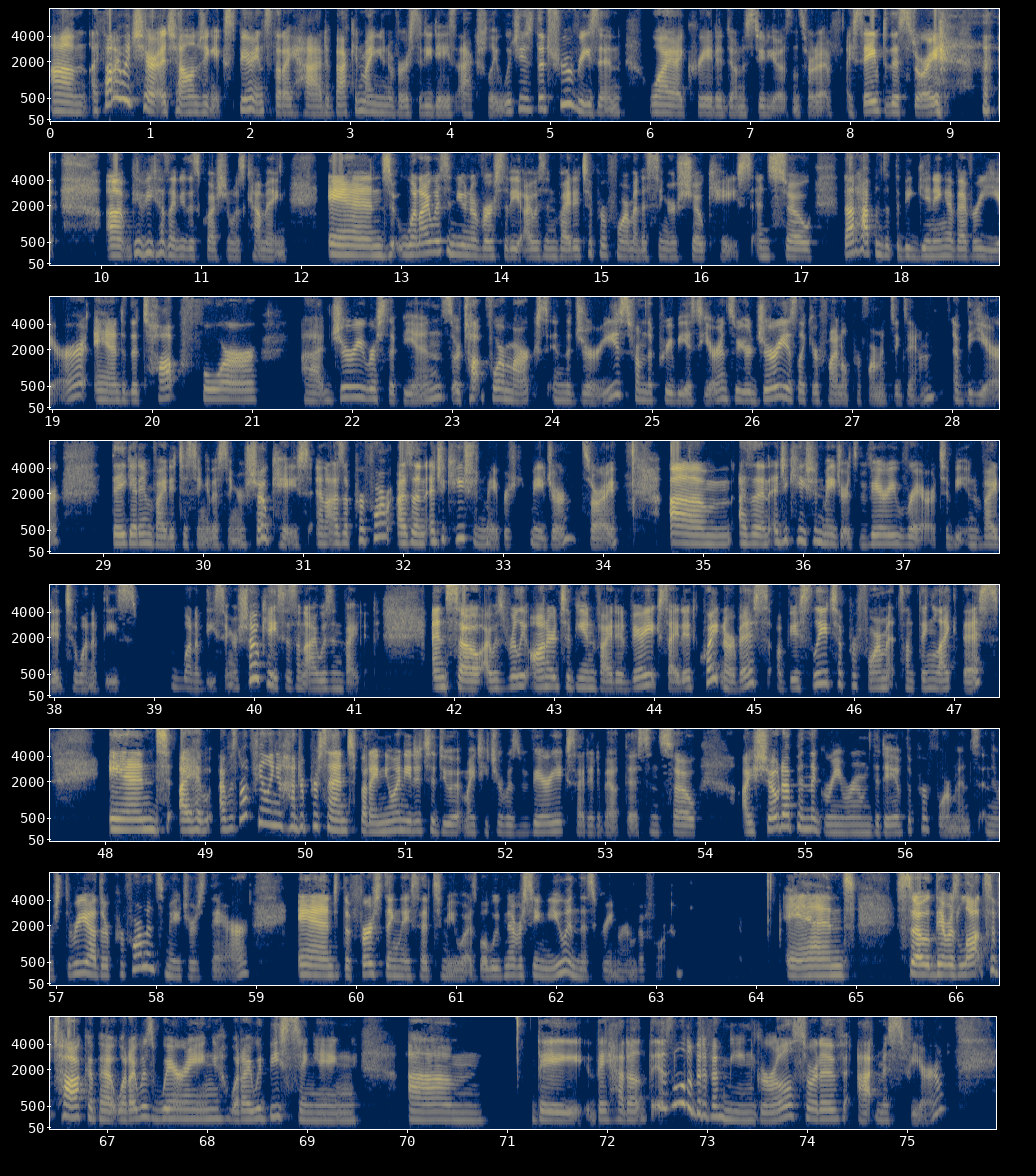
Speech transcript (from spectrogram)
Um, I thought I would share a challenging experience that I had back in my university days, actually, which is the true reason why I created Donais Studios and sort of I saved this story um, because I knew this question was coming. And when I was in university, I was invited to perform at a singer showcase. And so that happens at the beginning of every year. And the top four uh, jury recipients or top four marks in the juries from the previous year. And so your jury is like your final performance exam of the year. They get invited to sing at a singer showcase. And as a perform as an education major, major sorry, um, as an education major, it's very rare to be invited to one of these one of these singer showcases and I was invited. And so I was really honored to be invited, very excited, quite nervous, obviously, to perform at something like this and i have i was not feeling 100% but i knew i needed to do it. My teacher was very excited about this. And so i showed up in the green room the day of the performance and there was three other performance majors there. And the first thing they said to me was well we've never seen you in this green room before. And so there was lots of talk about what i was wearing what i would be singing. Um, they they had a there's a little bit of a mean girl sort of atmosphere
